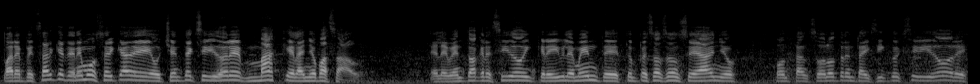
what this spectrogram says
para empezar que tenemos cerca de 80 exhibidores más que el año pasado. El evento ha crecido increíblemente. Esto empezó hace 11 años con tan solo 35 exhibidores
